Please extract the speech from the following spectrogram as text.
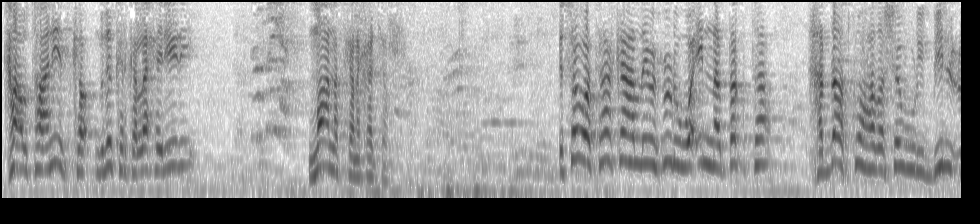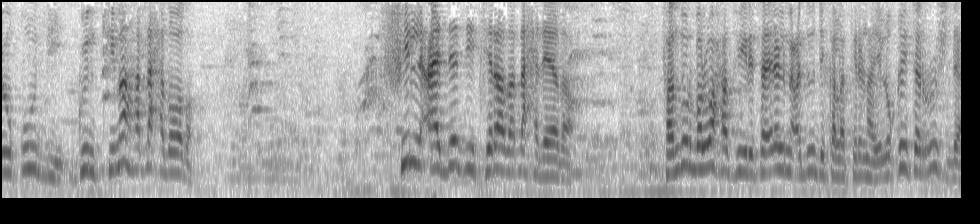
taawtaaniidka mudakerka la xidhiidhi mu'anadkana ka jar. Isagoo taa ka hadlaya wuxuu uhi wa ina daqta haddaad ku hadasho buuhi bilcuquudi guntimaha dhexdooda. Fil cadadi tirada dhexdeeda fandur bal waxaad fiirisaa ila lmacduudi kala tirinhayo luqiita arushda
